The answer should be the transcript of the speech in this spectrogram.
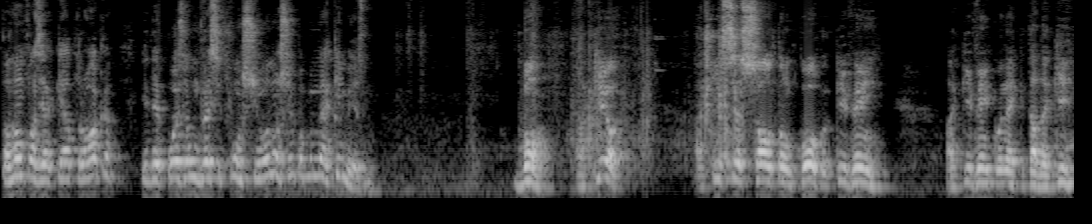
Então vamos fazer aqui a troca e depois vamos ver se funciona ou se o problema é aqui mesmo. Bom, aqui ó, aqui você solta um pouco, aqui vem, aqui vem conectado aqui,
